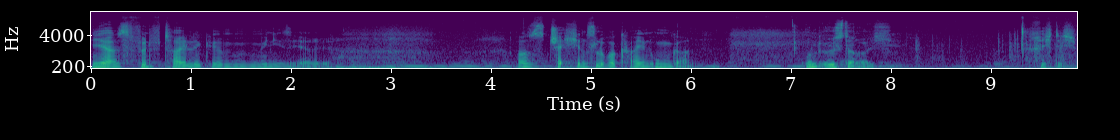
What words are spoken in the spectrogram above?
Ja, das ist fünfteilige Miniserie. Aus Tschechien, Slowakei und Ungarn. Und Österreich. Richtig.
